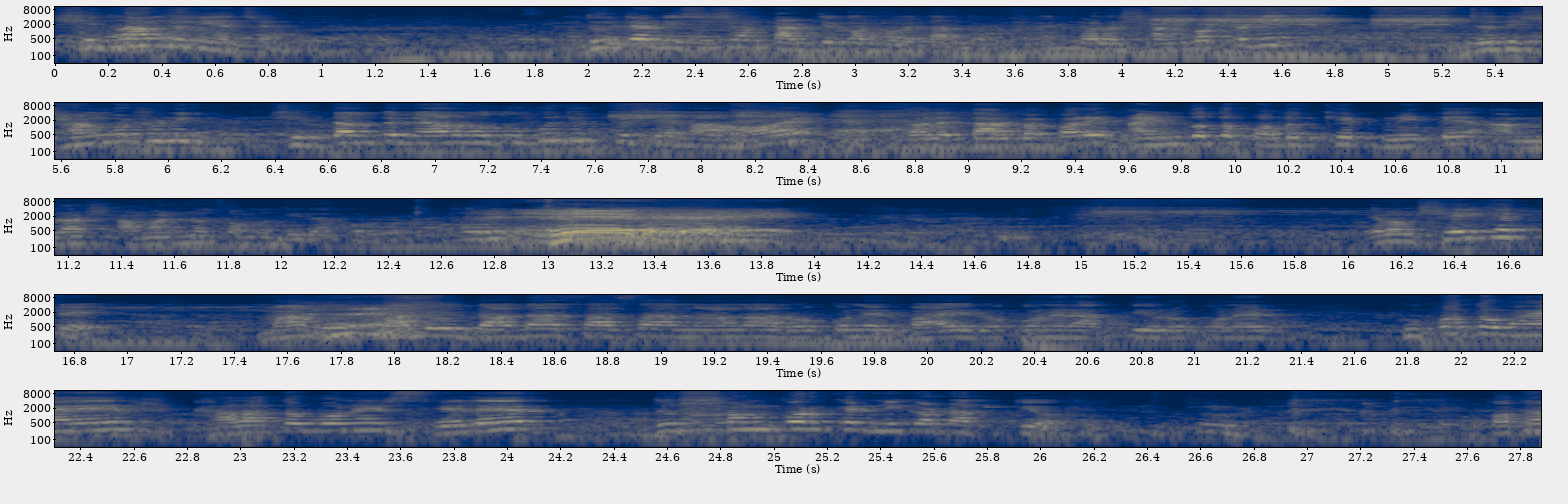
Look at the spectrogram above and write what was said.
সিদ্ধান্ত নিয়েছেন দুইটা ডিসিশন কার্যকর হবে তার তরফে একটা হলো সাংগঠনিক, যদি সাংগঠনিক সিদ্ধান্ত নেওয়ার মতো উপযুক্ত সে না হয়, তাহলে তার ব্যাপারে আইনগত পদক্ষেপ নিতে আমরা সামান্যতম দ্বিধা করব এবং সেই ক্ষেত্রে মামু খালু দাদা, চাচা, নানা, রোকনের ভাই, রোকনের আত্মীয়, রোকনের ফুফাতো ভাইয়ের, খালাতো বোনের ছেলের দুঃসম্পর্কের নিকট আত্মীয়। কথা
